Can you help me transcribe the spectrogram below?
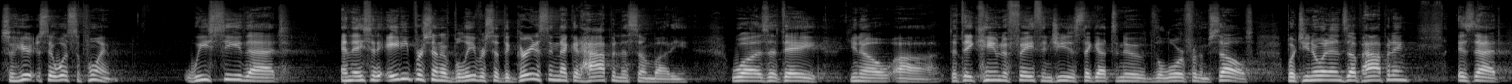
So here, so what's the point? We see that, and they said 80% of believers said the greatest thing that could happen to somebody was that they, you know, uh, that they came to faith in Jesus, they got to know the Lord for themselves. But you know what ends up happening? Is that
